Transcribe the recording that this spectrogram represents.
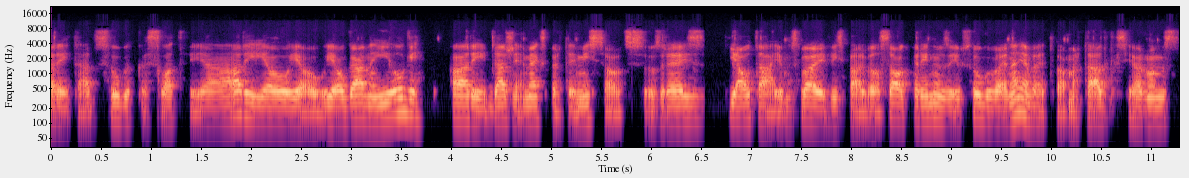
arī tāda suga, kas Latvijā arī jau, jau, jau gana ilgi, arī dažiem ekspertiem izsauc uzreiz jautājums, vai vispār vēl saukt par invazīvu sugu vai nē, vai tomēr tāda, kas jau mums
